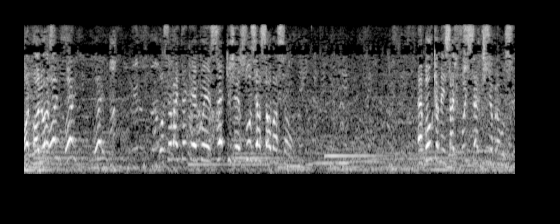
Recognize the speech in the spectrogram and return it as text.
Olha o Oi, oi, oi. Você vai ter que reconhecer que Jesus é a salvação. É bom que a mensagem foi certinha para você.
